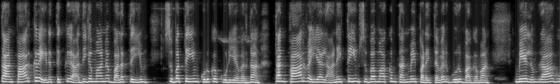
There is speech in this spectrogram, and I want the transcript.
தான் பார்க்கிற இடத்துக்கு அதிகமான பலத்தையும் சுபத்தையும் கொடுக்கக்கூடியவர்தான். தன் பார்வையால் அனைத்தையும் சுபமாக்கும் தன்மை படைத்தவர் குரு பகவான். மேலும் ராகு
